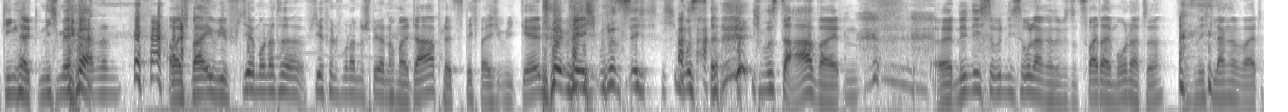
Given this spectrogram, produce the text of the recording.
ging halt nicht mehr. Aber ich war irgendwie vier Monate, vier, fünf Monate später nochmal da plötzlich, weil ich irgendwie Geld, ich musste, ich, ich musste, ich musste arbeiten. Äh, nee, nicht so, nicht so lange, so zwei, drei Monate. Also nicht lange weit.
